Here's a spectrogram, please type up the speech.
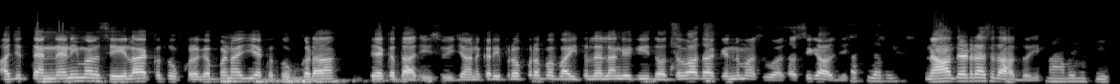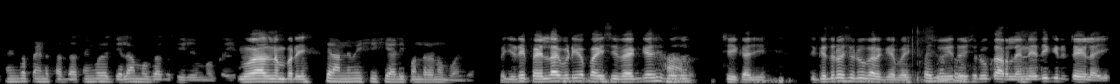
ਅੱਜ ਤਿੰਨ ਐਨੀਮਲ ਸੇਲ ਆ ਇੱਕ ਤੋਕੜ ਗੱਬਣਾ ਜੀ ਇੱਕ ਤੋਕੜਾ ਤੇ ਇੱਕ ਤਾਜੀ ਸੂਈ। ਜਾਣਕਾਰੀ ਪ੍ਰੋਪਰ ਆਪਾਂ ਬਾਈ ਤੋਂ ਲੈ ਲਾਂਗੇ ਕੀ ਦੁੱਧ ਵਾਦਾ ਕਿੰਨਵਾਂ ਸੂਆ। ਸਤਿ ਸ਼੍ਰੀ ਅਕਾਲ ਜੀ। ਸਤਿ ਸ਼੍ਰੀ ਅਕਾਲ ਬਈ ਨਾਮ ਤੇ ਐਡਰੈਸ ਦੱਸ ਦਿਓ ਜੀ। ਨਾਮ ਬਈ ਨਸੀਬ ਸਿੰਘ ਪਿੰਡ ਸੱਦਾ ਸਿੰਘ ਵਾਲੇ ਜ਼ਿਲ੍ਹਾ ਮੋਗਾ ਤਹਿਸੀਲ ਮੋਗਾ ਜੀ। ਮੋਬਾਈਲ ਨੰਬਰ ਜੀ। 9446159952 ਤੇ ਜਿਹੜੀ ਪਹਿਲਾ ਵੀਡੀਓ ਪਾਈ ਸੀ ਵੈਗ ਗਿਆ ਸੀ ਪਸ਼ੂ? ਠੀਕ ਆ ਜੀ। ਤੇ ਕਿਧਰੋਂ ਸ਼ੁਰੂ ਕਰ ਗਏ ਬਾਈ ਸੂਈ ਤੋਂ। ਸ਼ੁਰੂ ਕਰ ਲੈਨੇ ਇਹਦੀ ਕੀ ਡਿਟੇਲ ਆ ਜੀ?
